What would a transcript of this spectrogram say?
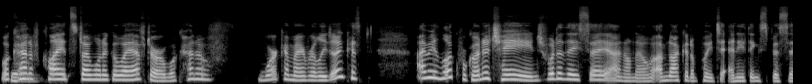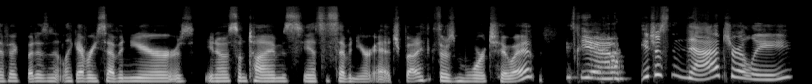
what yeah. kind of clients do i want to go after? Or what kind of work am I really doing? Because, I mean, look, we're going to change. What do they say? I don't know. I'm not going to point to anything specific, but isn't it like every seven years? You know, sometimes, yeah, it's a seven year itch, but I think there's more to it. Yeah. You just naturally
